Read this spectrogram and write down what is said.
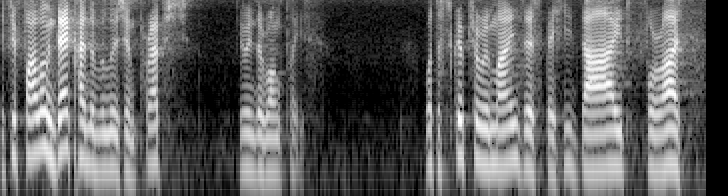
If you're following that kind of religion, perhaps you're in the wrong place. What the scripture reminds us that He died for us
